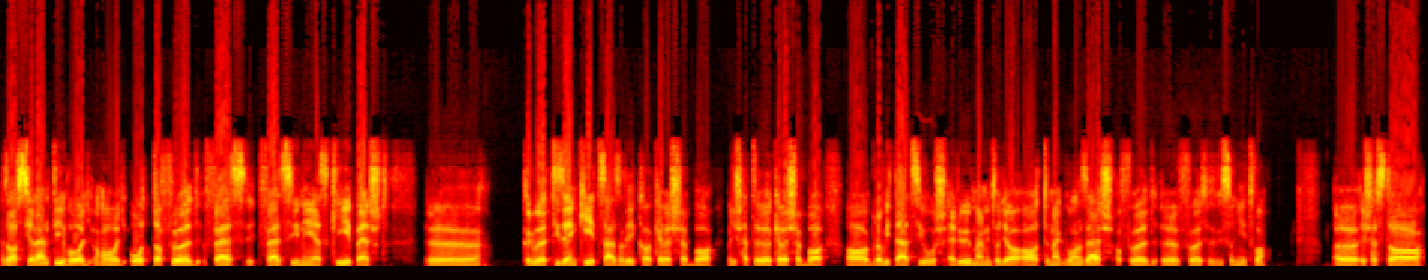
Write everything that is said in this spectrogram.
ez azt jelenti, hogy, hogy ott a Föld felsz, felszínéhez képest kb. 12%-kal kevesebb a, vagyis hát kevesebb a, a gravitációs erő, mármint hogy a, a tömegvonzás a Föld, Földhöz viszonyítva, és ezt a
